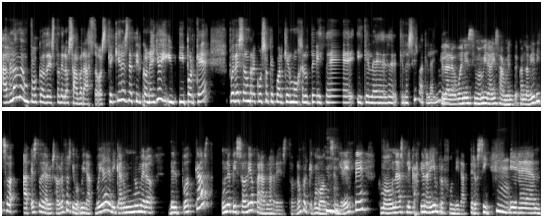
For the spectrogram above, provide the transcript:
háblame un poco de esto de los abrazos. ¿Qué quieres decir con ello y, por qué puede ser un recurso que cualquier mujer utilice y que le, que le sirva, que le ayude? Claro, buenísimo. Mira, Isa, cuando había dicho esto de los abrazos, digo, mira, voy a dedicar un número del podcast un episodio para hablar de esto, ¿no? Porque como se merece como una explicación ahí en profundidad. Pero sí, mm. eh,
